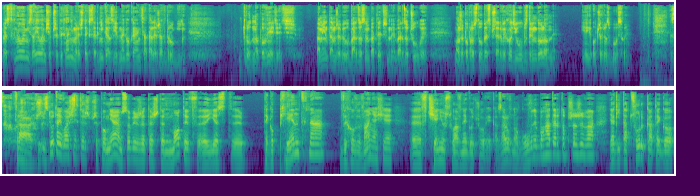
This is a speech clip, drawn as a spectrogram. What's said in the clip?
Westchnąłem i zająłem się przepychaniem resztek sernika z jednego krańca talerza w drugi. Trudno powiedzieć. Pamiętam, że był bardzo sympatyczny, bardzo czuły. Może po prostu bez przerwy chodził bzdręgolony. Jej oczy rozbłysły. Zdawało Tak, się, i tutaj właśnie też przypomniałem sobie, że też ten motyw e, jest e, tego piętna wychowywania się e, w cieniu sławnego człowieka. Zarówno główny bohater to przeżywa, jak i ta córka tego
